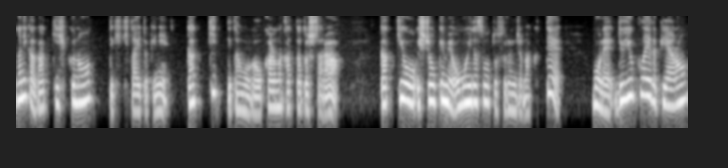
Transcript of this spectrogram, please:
何か楽器弾くの？っって聞きたいときに、楽器って単語がわからなかったとしたら、楽器を一生懸命思い出そうとするんじゃなくて、もうね、Do you play the piano?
